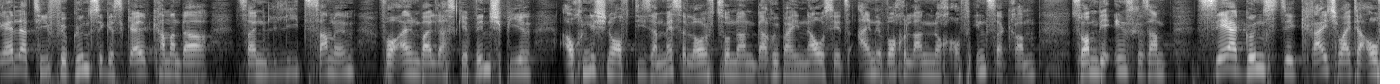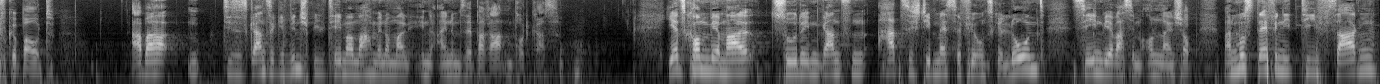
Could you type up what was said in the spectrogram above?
relativ für günstiges Geld kann man da seine Leads sammeln, vor allem weil das Gewinnspiel auch nicht nur auf dieser Messe läuft, sondern darüber hinaus jetzt eine Woche lang noch auf Instagram. So haben wir insgesamt sehr günstig Reichweite aufgebaut. Aber dieses ganze Gewinnspielthema machen wir nochmal in einem separaten Podcast. Jetzt kommen wir mal zu dem Ganzen, hat sich die Messe für uns gelohnt? Sehen wir was im Online-Shop? Man muss definitiv sagen,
